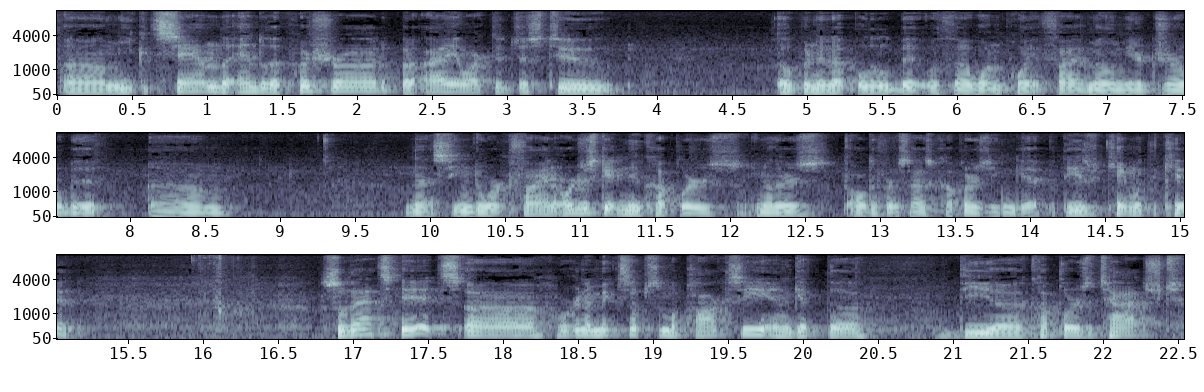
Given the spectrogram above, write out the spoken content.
Um, you could sand the end of the push rod, but I elected just to open it up a little bit with a 1.5 millimeter drill bit. Um, and that seemed to work fine. Or just get new couplers. You know, there's all different size couplers you can get, but these came with the kit. So that's it. Uh, we're gonna mix up some epoxy and get the the uh, couplers attached.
